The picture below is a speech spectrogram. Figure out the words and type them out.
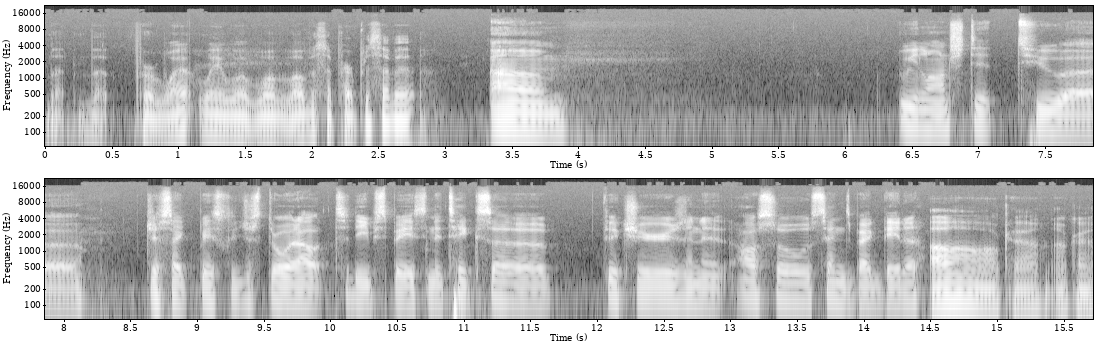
But but for what? Wait, what what, what was the purpose of it? Um, we launched it to uh, just like basically just throw it out to deep space, and it takes uh pictures and it also sends back data. Oh, okay, okay.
